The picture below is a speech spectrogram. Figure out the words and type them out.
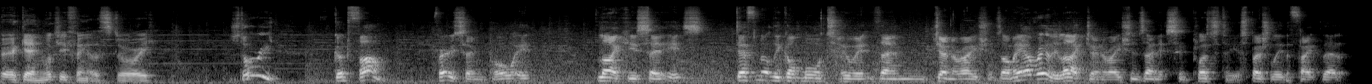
Again, what do you think of the story? Story, good fun. Very simple. It, like you said, it's definitely got more to it than Generations. I mean, I really like Generations and its simplicity, especially the fact that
